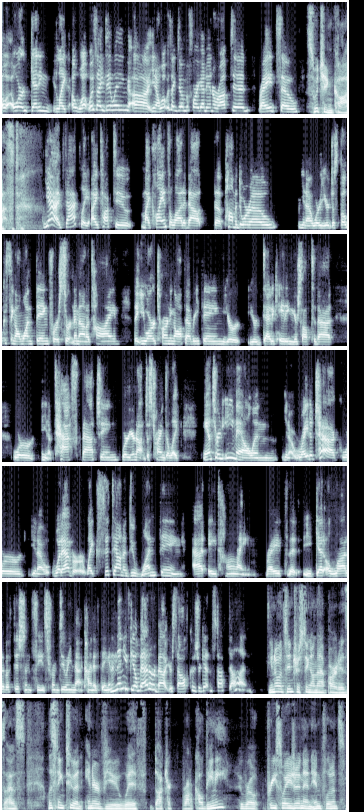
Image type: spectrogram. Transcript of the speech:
Oh, or getting like, oh, what was I doing? Uh, you know, what was I doing before I got interrupted? Right. So switching cost. Yeah, exactly. I talk to my clients a lot about the Pomodoro you know, where you're just focusing on one thing for a certain amount of time, that you are turning off everything, you're you're dedicating yourself to that, or you know, task batching, where you're not just trying to like answer an email and you know write a check or you know whatever like sit down and do one thing at a time right that you get a lot of efficiencies from doing that kind of thing and and then you feel better about yourself because you're getting stuff done you know what's interesting on that part is I was listening to an interview with Dr. Robert Cialdini, who wrote Persuasion and Influence.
